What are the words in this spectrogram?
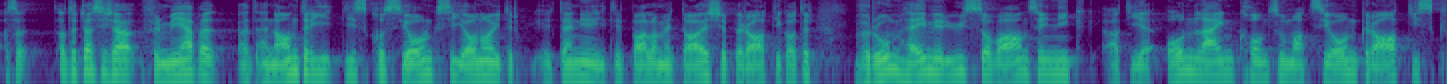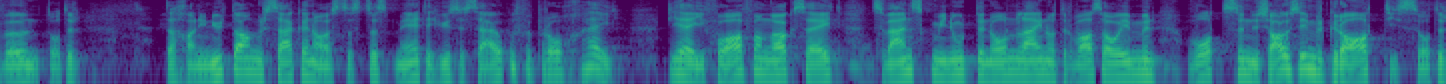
Also, oder das war für mich eben eine andere Diskussion, gewesen, auch noch in der, in der parlamentarischen Beratung. Oder? Warum haben wir uns so wahnsinnig an die Online-Konsumation gratis gewöhnt? Oder? Da kann ich nichts anderes sagen, als dass das die Medienhäuser selber verbrochen haben. Die haben von Anfang an gesagt, 20 Minuten online oder was auch immer, Watson ist alles immer gratis. Oder?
